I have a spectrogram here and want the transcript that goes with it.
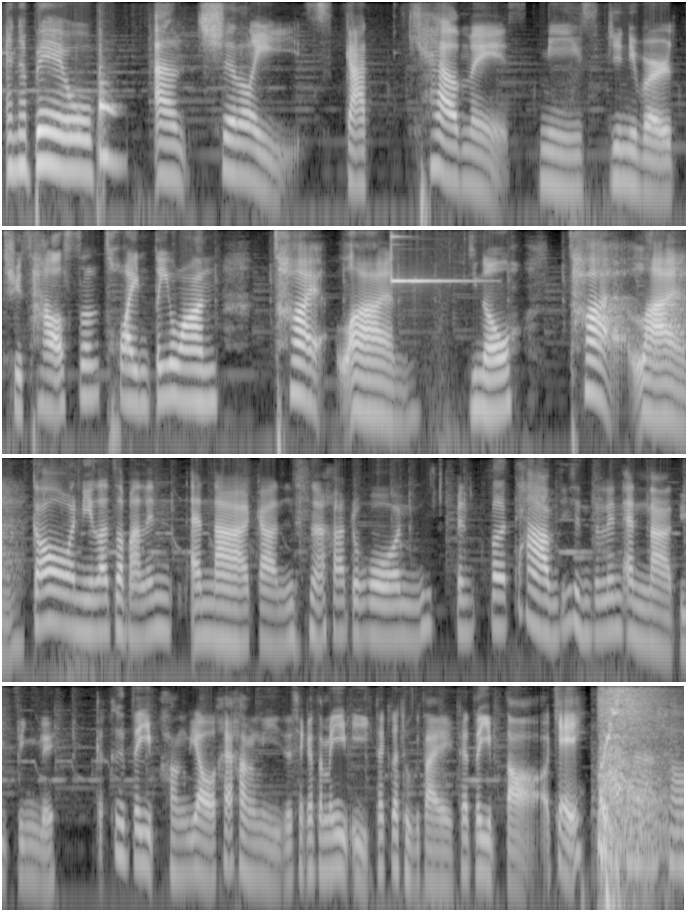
แอนนาเบลแอนเชลีสกัตแคลเมสมีสยูนิเวิร์ส2021 Thailand you know Thailand ก็วันนี้เราจะมาเล่นแอนนากันนะคะทุกคนเป็น first time ที่ฉันจะเล่นแอนนาจริงๆเลย ก็คือจะหยิบครั้งเดียวแค่ครั้งนี้แต่ฉันก็จะไม่หยิบอีก ถ้าเกิดถูกใจก็จะหยิบต่อ โอเค มาค่ะ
